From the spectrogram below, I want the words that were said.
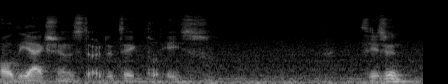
all the actions start to take place. See you soon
